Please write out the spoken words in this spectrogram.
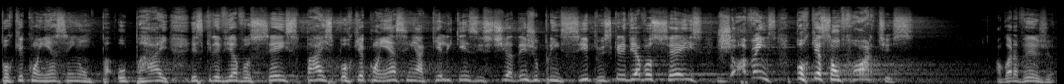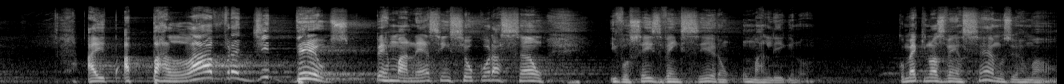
porque conhecem um, o Pai. Escrevi a vocês, pais, porque conhecem aquele que existia desde o princípio. Escrevi a vocês, jovens, porque são fortes. Agora veja, a, a palavra de Deus permanece em seu coração e vocês venceram o maligno. Como é que nós vencemos, irmão?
